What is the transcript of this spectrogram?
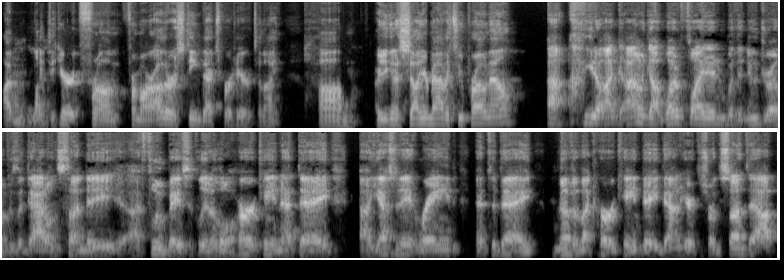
I'd mm-hmm. like to hear it from from our other esteemed expert here tonight. Um, are you going to sell your Mavic 2 Pro now? Uh, you know, I, I only got one flight in with the new drone because I got on Sunday. I flew basically in a little hurricane that day. Uh, yesterday it rained, and today another like hurricane day down here to sort of the sun's out,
